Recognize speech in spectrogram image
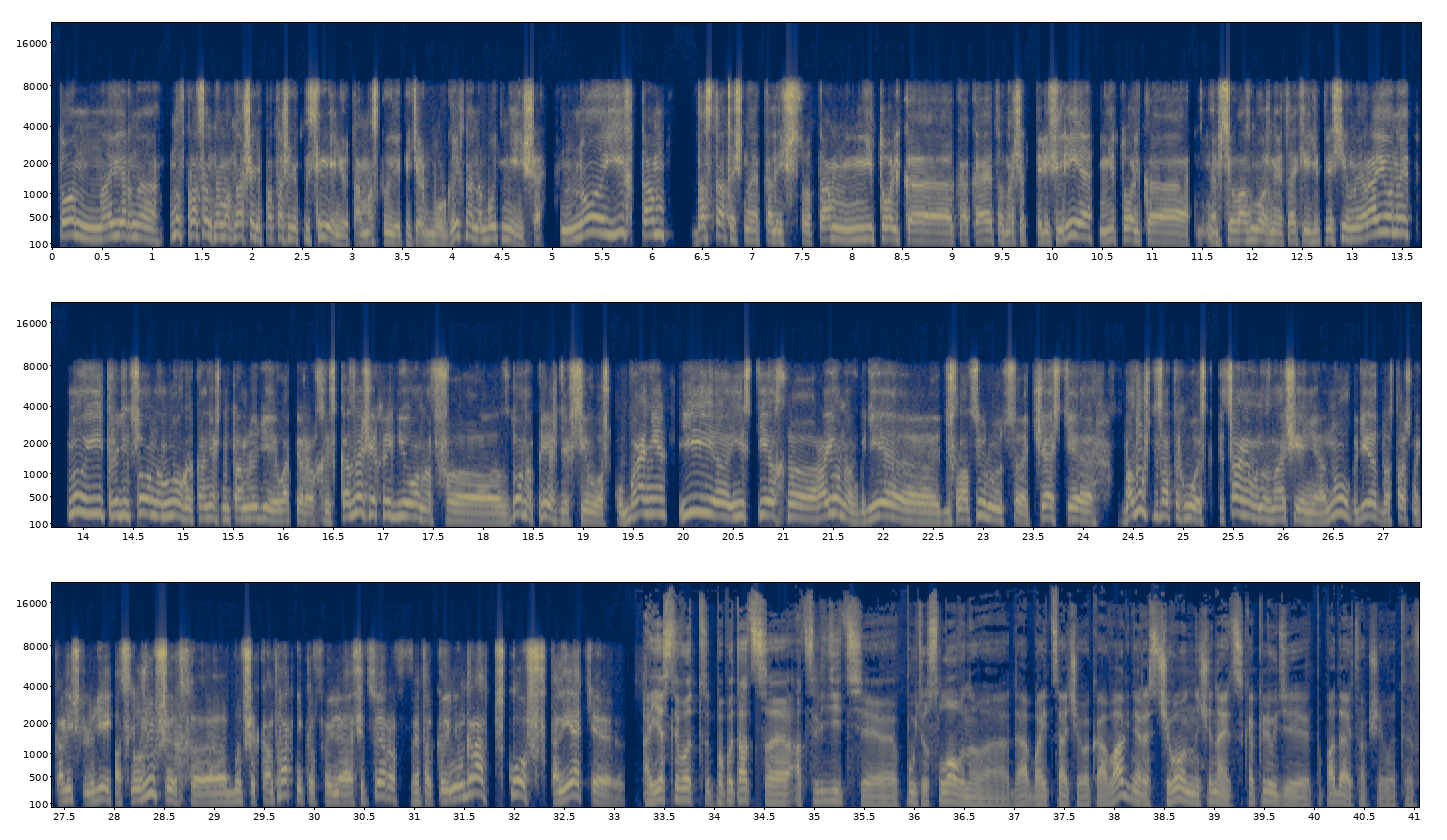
то, наверное, ну, в процентном отношении по отношению к населению там Москвы или Петербурга, их, наверное, будет меньше. Но их там достаточное количество. Там не только какая-то, значит, периферия, не только всевозможные такие депрессивные районы, ну и традиционно много, конечно, там людей, во-первых, из казачьих регионов, э, с Дона, прежде всего с Кубани, и э, из тех э, районов, где дислоцируются части воздушно-десантных войск специального назначения, ну, где достаточное количество людей, отслуживших, бывших контрактников или офицеров. Это Калининград, Псков, Тольятти. А если вот попытаться отследить путь условного да, бойца ЧВК Вагнера, с чего он начинается? Как люди попадают вообще в это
